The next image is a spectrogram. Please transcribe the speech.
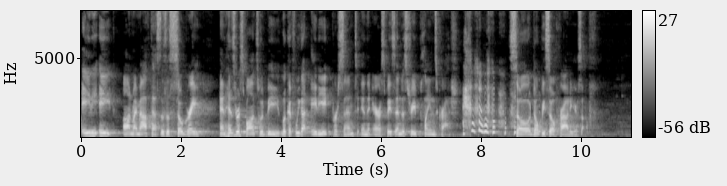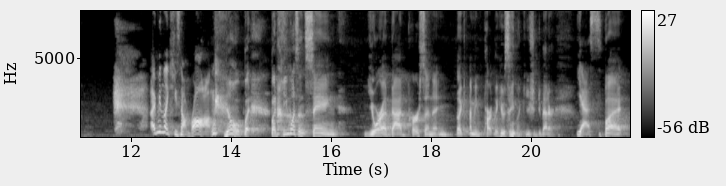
88 on my math test. This is so great. And his response would be, look, if we got 88% in the aerospace industry, planes crash. so don't be so proud of yourself. I mean, like he's not wrong. No, but but he wasn't saying you're a bad person and like I mean partly he was saying like you should do better. yes. But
